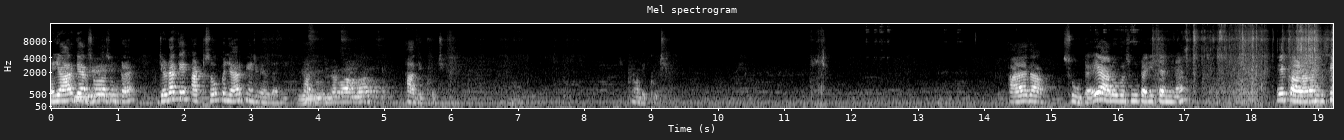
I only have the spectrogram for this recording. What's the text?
1000 1100 ਵਾਲਾ ਸੂਟ ਹੈ ਜਿਹੜਾ ਕਿ 850 ਰੁਪਏ 'ਚ ਮਿਲਦਾ ਜੀ। ਆ ਦੇਖੋ ਜੀ। ਆ ਦੇਖੋ ਜੀ ਆਇਆ ਦਾ ਸੂਟ ਹੈ ਇਹ ਆਲ ਓਵਰ ਸੂਟ ਹੈ ਜੀ ਤਿੰਨ ਹੈ ਇਹ ਕਾਲਾ ਰੰਗ ਸੀ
